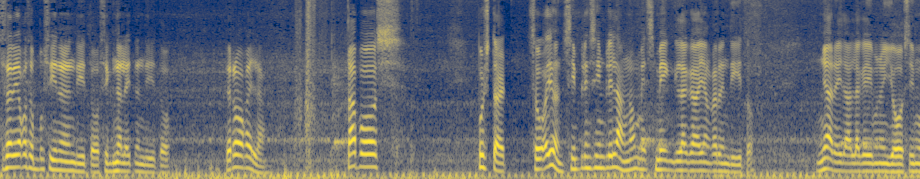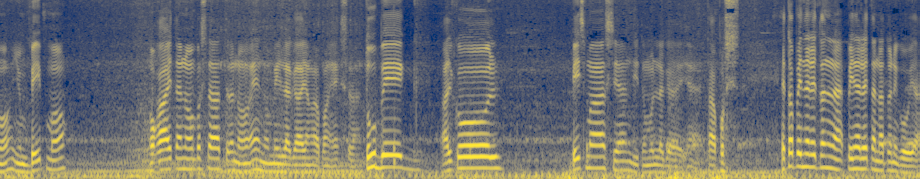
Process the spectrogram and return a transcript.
Sanay ako sa busina nandito. Signal light nandito. Pero okay lang. Tapos, push start. So ayun, simpleng-simple lang, no? May, may lagayan ka rin dito. Kunyari, lalagay mo ng yosi mo, yung vape mo. O kahit ano, basta ano, ayun, may lagayan ka pang extra. Tubig, alcohol, face mask, yan, dito mo lagay. Yan. Tapos, ito pinalitan na, pinalitan na to ni Kuya.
